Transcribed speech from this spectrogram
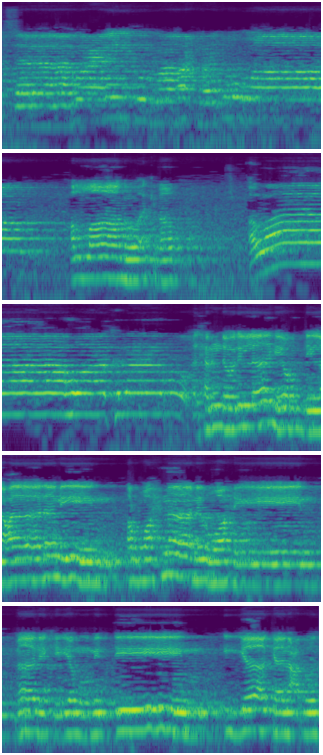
السلام عليكم ورحمة الله. الله أكبر. الله أكبر. الحمد لله رب العالمين. الرحمن الرحيم. مالك يوم الدين. إياك نعبد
